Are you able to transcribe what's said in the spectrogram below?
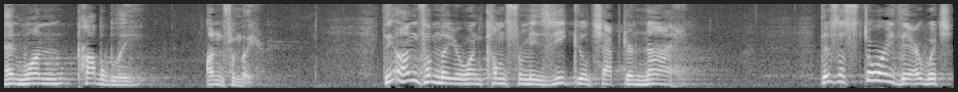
and one probably unfamiliar. The unfamiliar one comes from Ezekiel chapter 9. There's a story there which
